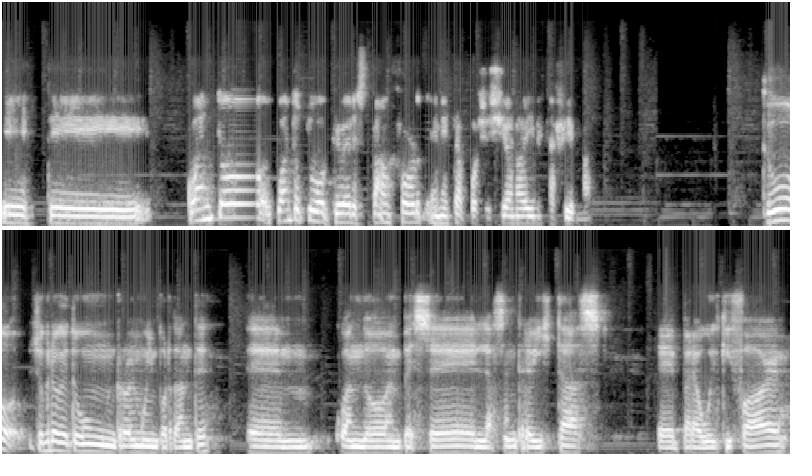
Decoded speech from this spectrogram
Este, ¿cuánto, ¿Cuánto tuvo que ver Stanford en esta posición hoy en esta firma? Tuvo, yo creo que tuvo un rol muy importante. Em, cuando empecé las entrevistas eh, para Wilkifar,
